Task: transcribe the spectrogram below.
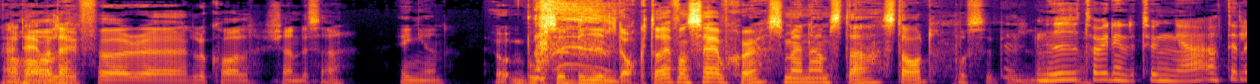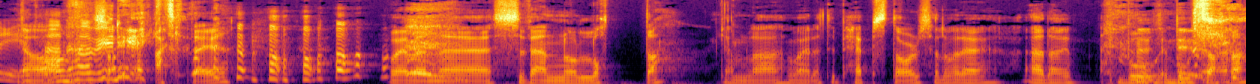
Ja, vad det är har väl vi det. för eh, lokalkändisar? Ingen. Bosse Bildoktor är från Sävsjö som är närmsta stad. Bosse. Nu tar vi in det tunga artilleriet här, det hör vi ju direkt. akta er. Och även eh, Sven och Lotta, gamla, vad är det, typ Hepstars eller vad det är, är där bo, bosatta.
